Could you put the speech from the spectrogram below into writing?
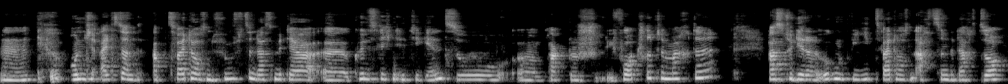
Mhm. Und als dann ab 2015 das mit der äh, künstlichen Intelligenz so äh, praktisch die Fortschritte machte, hast du dir dann irgendwie 2018 gedacht, so,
